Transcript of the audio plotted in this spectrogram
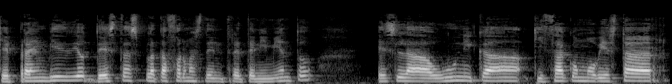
que Prime Video de estas plataformas de entretenimiento es la única, quizá con Movistar,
